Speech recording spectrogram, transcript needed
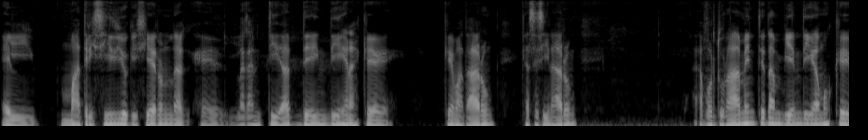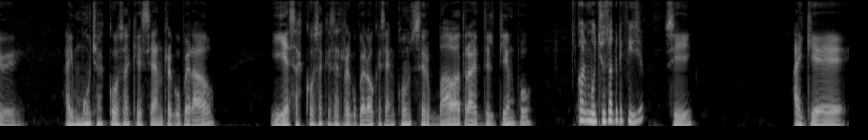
el matricidio que hicieron, la, eh, la cantidad de indígenas que, que mataron, que asesinaron, afortunadamente también digamos que hay muchas cosas que se han recuperado y esas cosas que se han recuperado, que se han conservado a través del tiempo, Con mucho sacrificio. Sí. Hay que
